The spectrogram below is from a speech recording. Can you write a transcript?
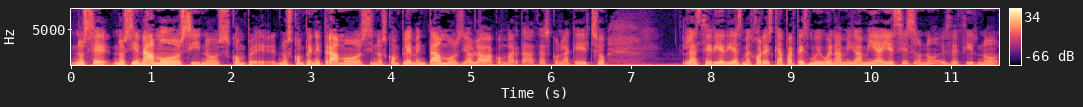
no sé, nos llenamos y nos, nos compenetramos y nos complementamos. Yo hablaba con Marta Azas, con la que he hecho la serie Días Mejores, que aparte es muy buena amiga mía, y es eso, ¿no? Es decir, no,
